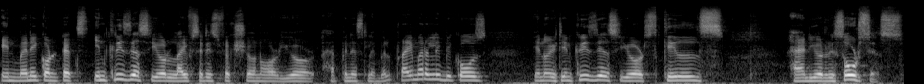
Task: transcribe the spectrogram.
in many contexts increases your life satisfaction or your happiness level primarily because you know it increases your skills and your resources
